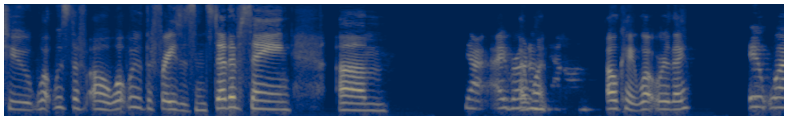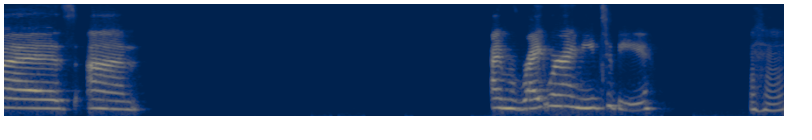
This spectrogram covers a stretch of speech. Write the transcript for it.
to. What was the oh? What were the phrases instead of saying? Um, yeah, I wrote I them want, down. Okay, what were they? It was um, I'm right where I need to be. Mm-hmm.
